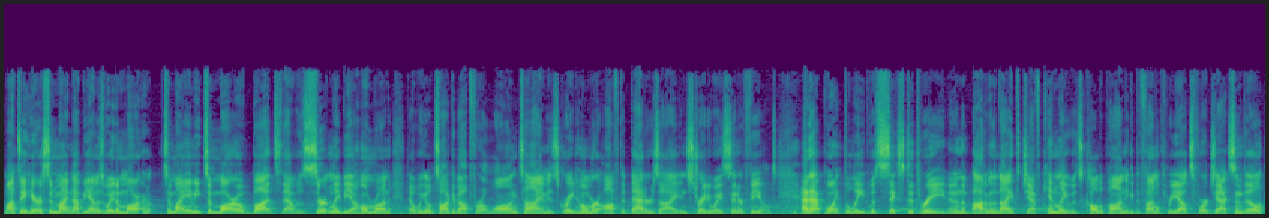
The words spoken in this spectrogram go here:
Monte Harrison might not be on his way to, Mar- to Miami tomorrow, but that will certainly be a home run that we'll talk about for a long time. His great homer off the batter's eye in straightaway center field. At that point, the lead was six to three. Then in the bottom of the ninth, Jeff Kinley was called upon to get the final three outs for Jacksonville.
